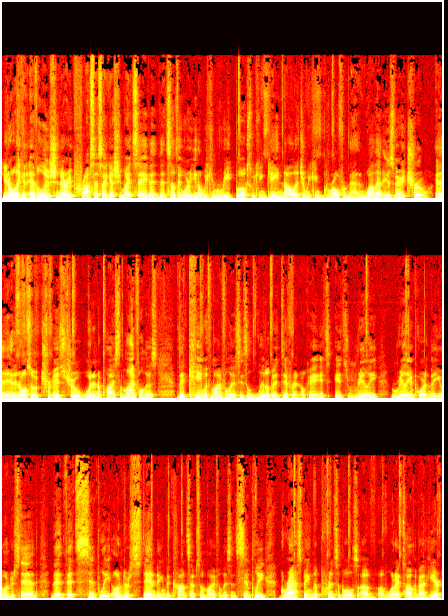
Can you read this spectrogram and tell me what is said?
you know, like an evolutionary process, I guess you might say, that that's something where, you know, we can read books, we can gain knowledge, and we can grow from that. And while that is very true, and, and it also tr- is true when it applies to mindfulness, the key with mindfulness is a little bit different, okay? It's it's really really important that you understand that that simply understanding the concepts of mindfulness and simply grasping the principles of, of what I talk about here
